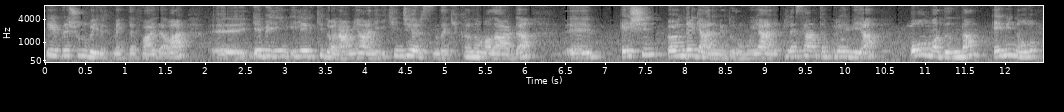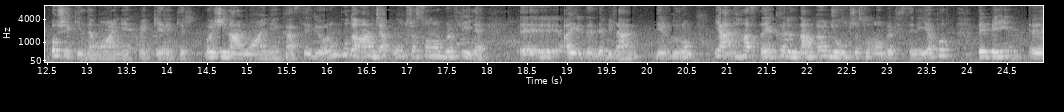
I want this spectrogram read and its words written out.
bir de şunu belirtmekte fayda var. Ee, gebeliğin ileriki dönem yani ikinci yarısındaki kanamalarda e, eşin önde gelme durumu yani plasenta previa olmadığından emin olup o şekilde muayene etmek gerekir. Vajinal muayeneyi kastediyorum. Bu da ancak ultrasonografi ile e, ayırt edebilen bir durum. Yani hastaya karından önce ultrasonografisini yapıp bebeğin e,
